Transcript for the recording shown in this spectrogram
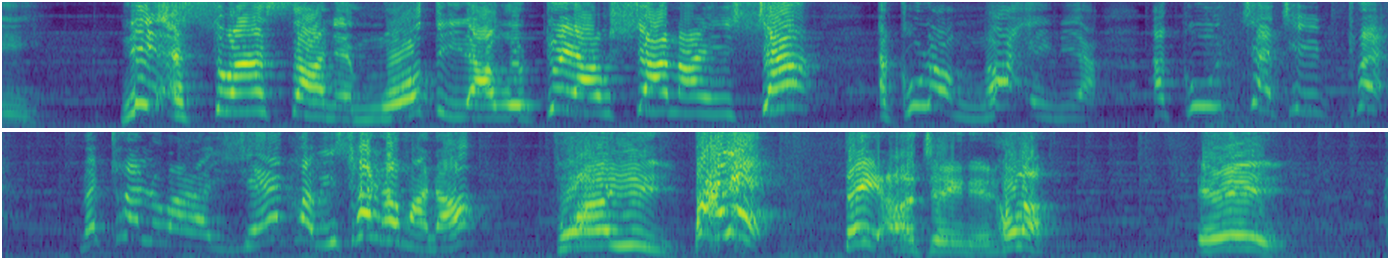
အေး နေအစွမ်းစာနဲ့မိုးတီတာကိုတွေ့အောင်ရှာနိုင်ရှာအခုတော့ငါအိမ်ထဲကအခုချက်ချင်းထွက်မထွက်လို့ကတော့ရဲခေါ်ပြီးဆွတ်ထောက်မှာနော်ဖွာကြီးပါလေတိတ်အားကျိန်နေဟုတ်လားအေးခ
